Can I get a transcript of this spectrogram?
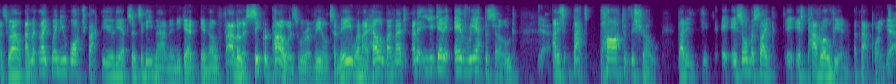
as well. And like when you watch back the early episodes of He-Man and you get, you know, fabulous secret powers were revealed to me when I held my magic, and you get it every episode. Yeah. And it's that's part of the show. That is, it's almost like it's Pavlovian at that point. Yeah.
